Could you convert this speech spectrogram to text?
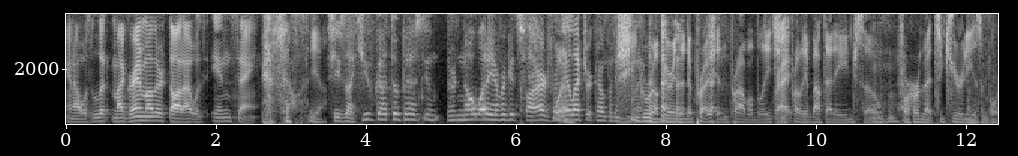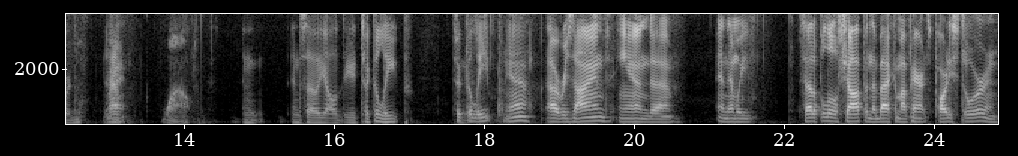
And I was lit, my grandmother thought I was insane. So yeah. She's like, "You've got the best. you know, There nobody ever gets fired from the electric company." She Like, grew up during the depression probably. She's Right. Mm-hmm. probably about that age, so for her that security is important. right. Wow. And and so y'all you took the leap. Took the leap. Yeah, I resigned, and um, and then we set up a little shop in the back of my parents' party store and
